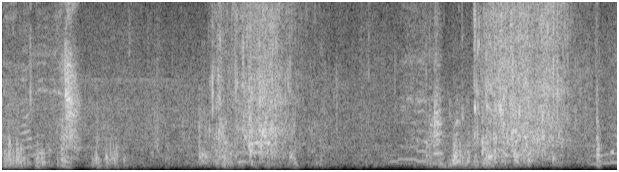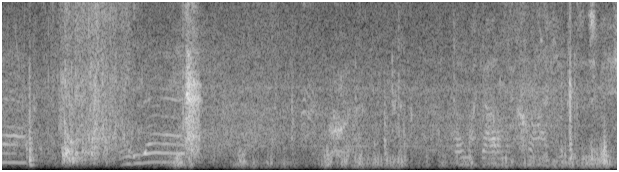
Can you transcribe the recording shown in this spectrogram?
This is not it. Don't do that. Don't do that. Oh my god, I'm gonna cry if he takes this fish.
